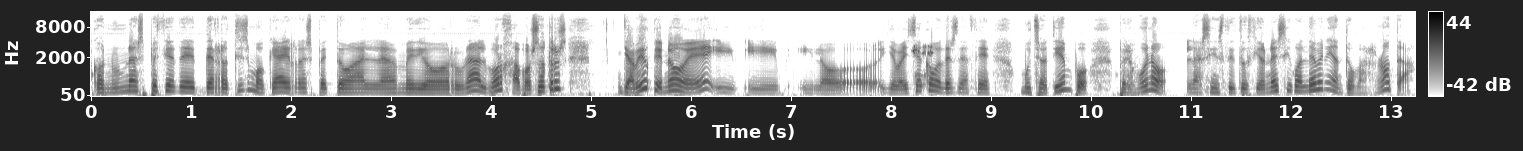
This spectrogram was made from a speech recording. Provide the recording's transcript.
con una especie de derrotismo que hay respecto al medio rural. Borja, vosotros ya veo que no, ¿eh? Y, y, lo lleváis a cabo desde hace mucho tiempo. Pero bueno, las instituciones igual deberían tomar nota.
